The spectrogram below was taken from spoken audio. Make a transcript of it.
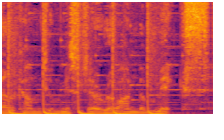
Welcome to Mr. Rowan the Mix.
